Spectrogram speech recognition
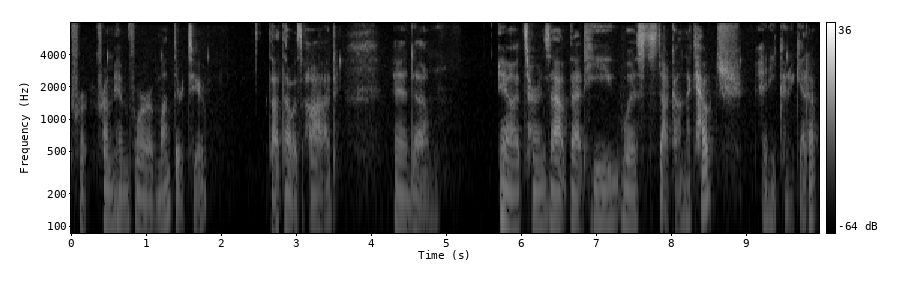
for, from him for a month or two. I thought that was odd, and um, you know, it turns out that he was stuck on the couch and he couldn't get up,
